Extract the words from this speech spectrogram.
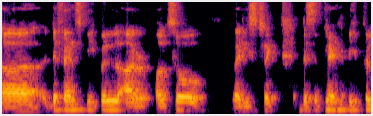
Uh, defense people are also very strict, disciplined people.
